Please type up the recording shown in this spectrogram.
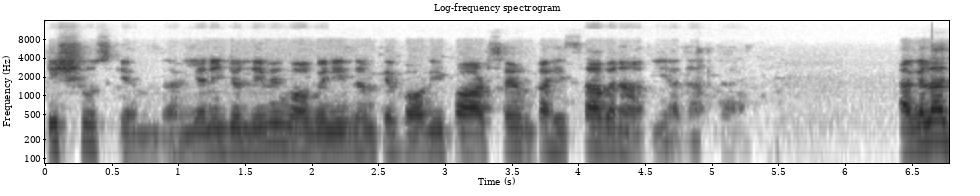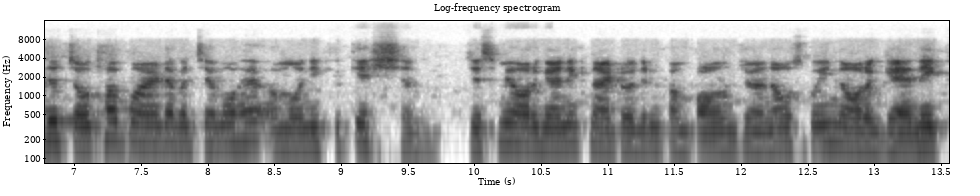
टिश्यूज के अंदर, यानी जो लिविंग ऑर्गेनिज्म के बॉडी पार्ट्स हैं, उनका हिस्सा बना दिया जाता है। अगला जो चौथा पॉइंट है बच्चे, वो है अमोनिफिकेशन जिसमें ऑर्गेनिक नाइट्रोजन कंपाउंड जो है ना, उसको इनऑर्गेनिक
